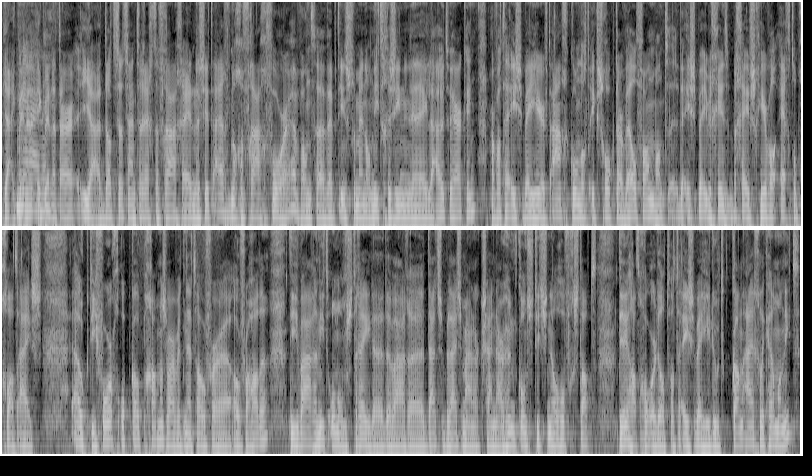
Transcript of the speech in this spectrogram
ja ik, ben, ik ben het daar. Ja, dat, dat zijn terechte vragen. En er zit eigenlijk nog een vraag voor. Hè? Want uh, we hebben het instrument nog niet gezien in de hele uitwerking. Maar wat de ECB hier heeft aangekondigd, ik schrok daar wel van. Want de ECB begint, begeeft zich hier wel echt op glad ijs. Ook die vorige opkoopprogramma's waar we het net over, uh, over hadden, die waren niet onomstreden. Er waren Duitse beleidsmakers zijn naar hun constitutioneel hof gestapt. Die had geoordeeld wat de ECB hier doet, kan eigenlijk helemaal niet.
